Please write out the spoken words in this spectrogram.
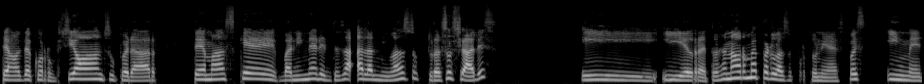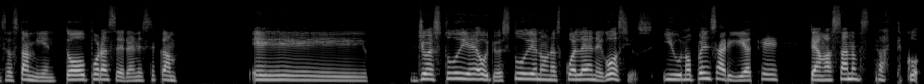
temas de corrupción, superar temas que van inherentes a, las mismas estructuras sociales. Y, el reto es enorme, pero las oportunidades pues inmensas también, todo por hacer en este campo. Eh, yo estudié o yo estudio en una escuela de negocios y uno pensaría que temas tan, abstracto,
